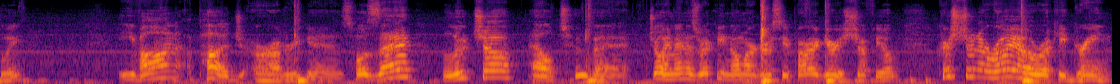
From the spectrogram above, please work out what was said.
Lee. Ivan Pudge Rodriguez. Jose Lucho Altuve. Joe Jimenez rookie. Nomar Garciaparra. Gary Sheffield. Christian Arroyo rookie. Green.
